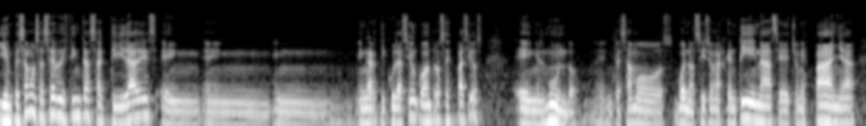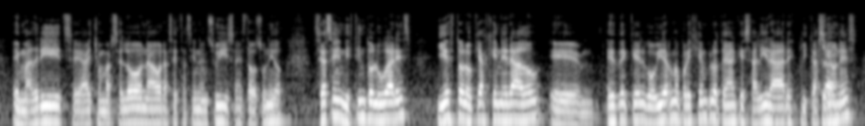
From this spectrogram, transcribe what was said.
y empezamos a hacer distintas actividades en, en, en, en articulación con otros espacios en el mundo. Empezamos, bueno, se hizo en Argentina, se ha hecho en España, en Madrid, se ha hecho en Barcelona, ahora se está haciendo en Suiza, en Estados Unidos. Se hace en distintos lugares y esto lo que ha generado eh, es de que el gobierno, por ejemplo, tenga que salir a dar explicaciones claro.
